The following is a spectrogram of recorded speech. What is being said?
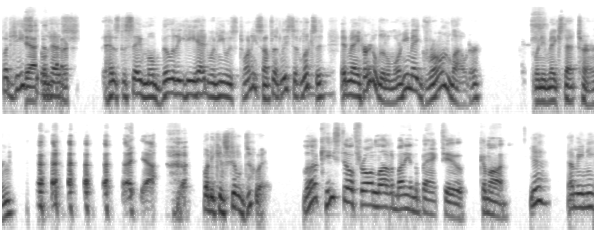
But he Yeah, still has has the same mobility he had when he was 20 something. At least it looks it. It may hurt a little more. He may groan louder when he makes that turn, yeah. but he can still do it. Look, he's still throwing a lot of money in the bank too. Come on. Yeah. I mean, he,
